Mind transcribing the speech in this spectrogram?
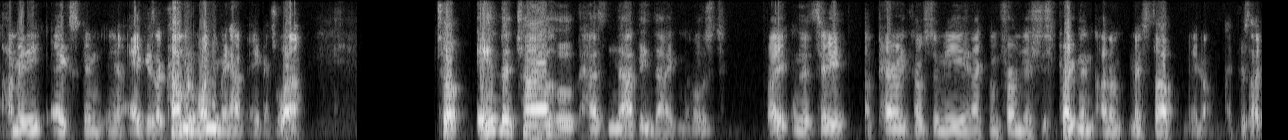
how many eggs can you know, egg is a common one, you may have egg as well. So in the child who has not been diagnosed, right? And let's say a parent comes to me and I confirm that she's pregnant. I don't mess up, you know, because I,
